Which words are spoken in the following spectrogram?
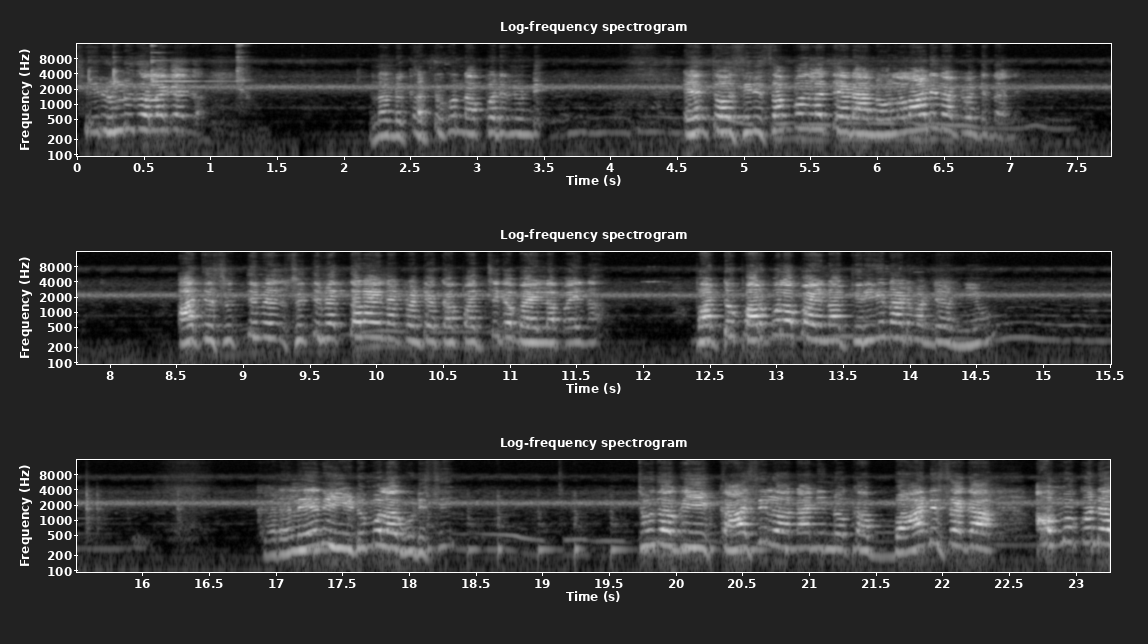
సిరులు తొలగక నన్ను కట్టుకున్నప్పటి నుండి ఎంతో సిరి సంపదల తేడా నొలలాడినటువంటి దాన్ని. అతి శుద్ధి శుద్ధిమెత్తనైనటువంటి ఒక పచ్చిక బయళ్ళ పైన పట్టు పరుపుల పైన తిరిగినటువంటి నీవు కడలేని ఇడుముల గుడిసి తుదకు ఈ కాశీలోన నిన్ను ఒక బానిసగా అమ్ముకునే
